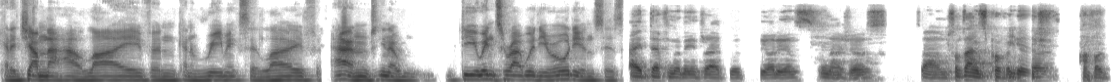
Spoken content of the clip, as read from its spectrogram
kind of jam that out live and kind of remix it live? And, you know, do you interact with your audiences? I definitely interact with the audience in our shows. Um, sometimes it's provocation, provo-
